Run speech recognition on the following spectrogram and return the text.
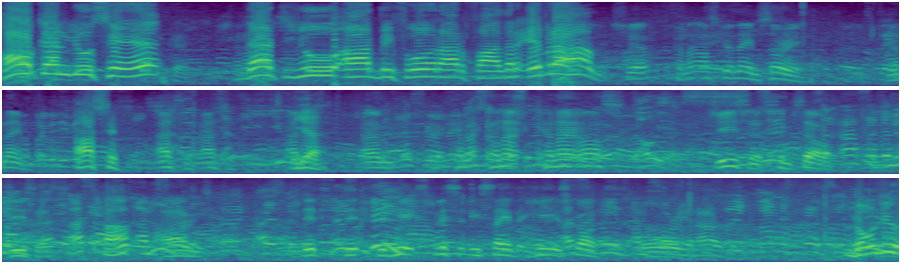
How can you say that you are before our father Abraham? Chef, can I ask your name? Sorry. Your name? Asif. Asif, Asif. Asif. Yeah. Um, can, I- can I can I ask Jesus himself? Jesus. Um, did, did, did he explicitly say that he is God? Or- Don't you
